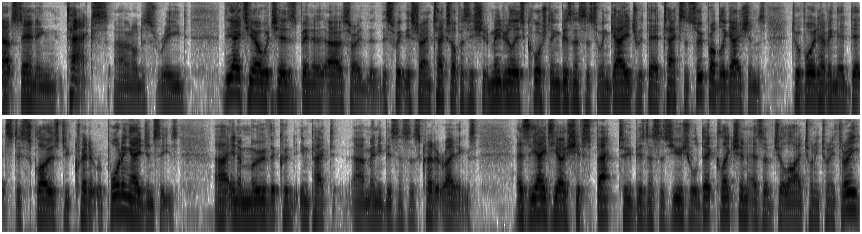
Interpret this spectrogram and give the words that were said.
outstanding tax. Uh, and I'll just read the ATO, which has been, a, uh, sorry, this week the Australian Tax Office issued a media release cautioning businesses to engage with their tax and super obligations to avoid having their debts disclosed to credit reporting agencies uh, in a move that could impact uh, many businesses' credit ratings. As the ATO shifts back to business as usual debt collection as of July 2023,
